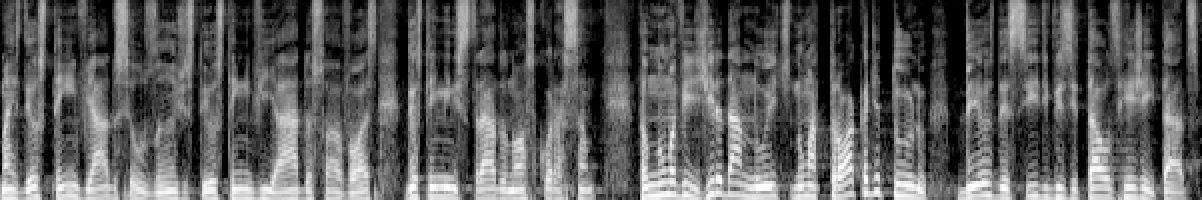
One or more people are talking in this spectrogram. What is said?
mas Deus tem enviado seus anjos, Deus tem enviado a sua voz, Deus tem ministrado o nosso coração. Então, numa vigília da noite, numa troca de turno, Deus decide visitar os rejeitados.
